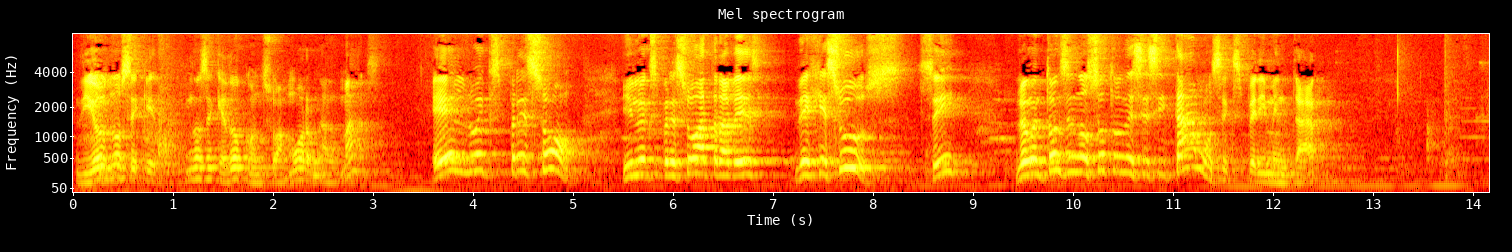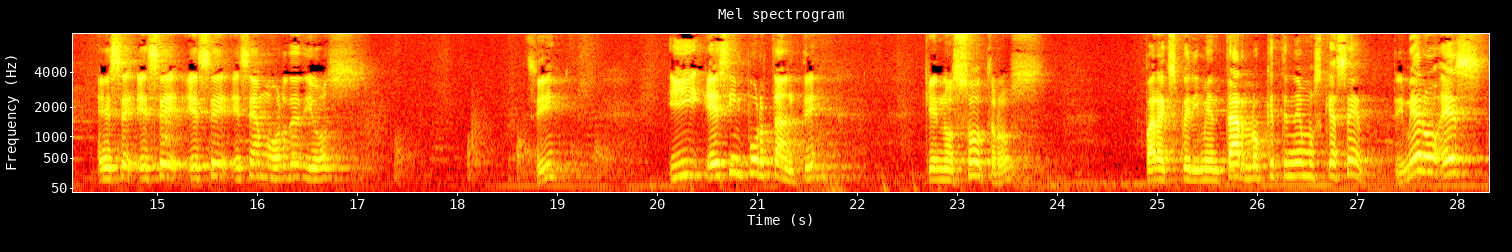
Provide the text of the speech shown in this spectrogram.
Dios no se, quedó, no se quedó con su amor nada más. Él lo expresó y lo expresó a través de Jesús. ¿Sí? Luego entonces nosotros necesitamos experimentar ese, ese, ese, ese amor de Dios ¿Sí? Y es importante que nosotros, para experimentarlo, ¿qué tenemos que hacer? Primero es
